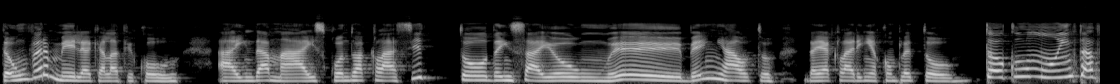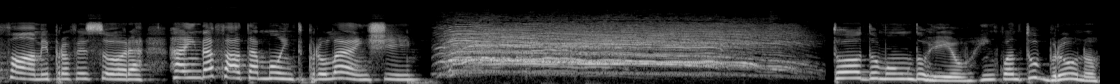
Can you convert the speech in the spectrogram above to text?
tão vermelha que ela ficou. Ainda mais quando a classe toda ensaiou um ê bem alto. Daí a Clarinha completou: Tô com muita fome, professora. Ainda falta muito pro lanche. Todo mundo riu, enquanto Bruno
